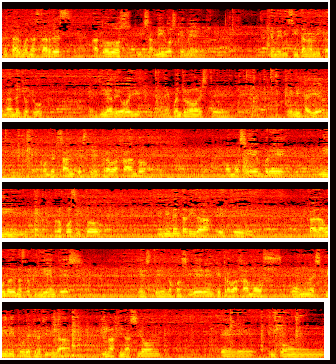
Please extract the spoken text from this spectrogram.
¿Qué tal? Buenas tardes a todos mis amigos que me, que me visitan a mi canal de YouTube. El día de hoy me encuentro este, en mi taller, conversando, este, trabajando. Como siempre, mi propósito y mi mentalidad es que cada uno de nuestros clientes este, nos consideren que trabajamos con un espíritu de creatividad, imaginación eh, y, con,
